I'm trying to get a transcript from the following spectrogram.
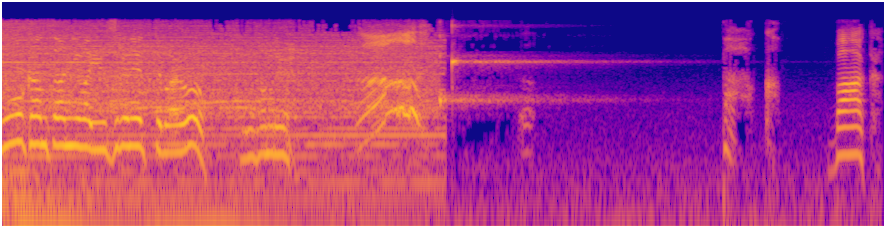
そう簡単には譲れねえってばよ。コノハマルおうバカ。バカ。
